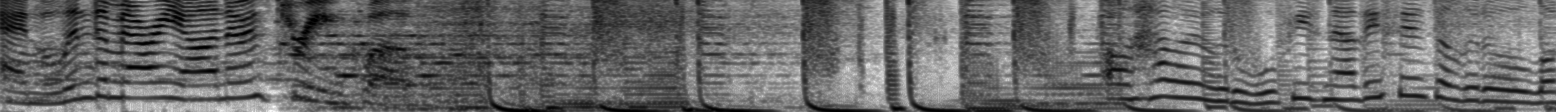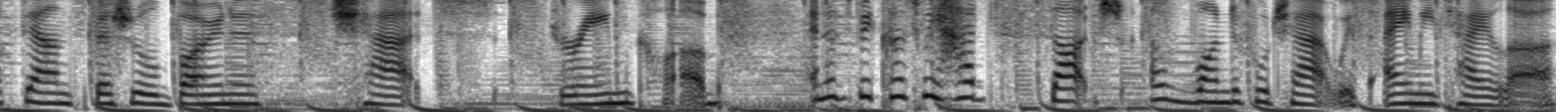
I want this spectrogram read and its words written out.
and Linda Mariano's Dream Club. Oh, hello, little wolfies. Now, this is a little lockdown special bonus chat Dream Club. And it's because we had such a wonderful chat with Amy Taylor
